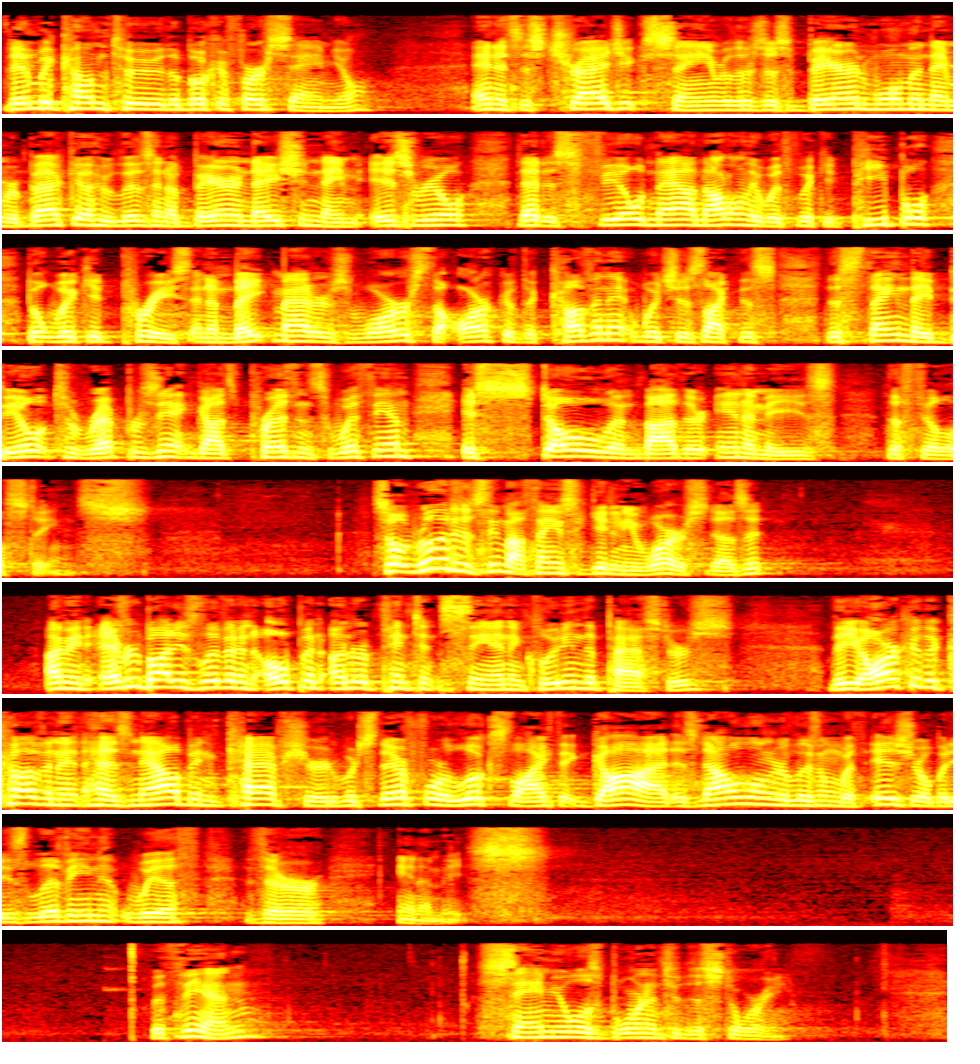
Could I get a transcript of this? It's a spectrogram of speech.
Then we come to the book of 1 Samuel. And it's this tragic scene where there's this barren woman named Rebecca who lives in a barren nation named Israel that is filled now not only with wicked people, but wicked priests. And to make matters worse, the Ark of the Covenant, which is like this, this thing they built to represent God's presence with them, is stolen by their enemies, the Philistines. So it really doesn't seem like things could get any worse, does it? I mean, everybody's living in open, unrepentant sin, including the pastors. The Ark of the Covenant has now been captured, which therefore looks like that God is no longer living with Israel, but he's living with their enemies. But then, Samuel is born into the story.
